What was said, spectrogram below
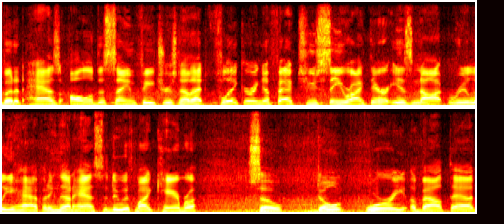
but it has all of the same features. Now that flickering effect you see right there is not really happening. That has to do with my camera. So don't worry about that.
